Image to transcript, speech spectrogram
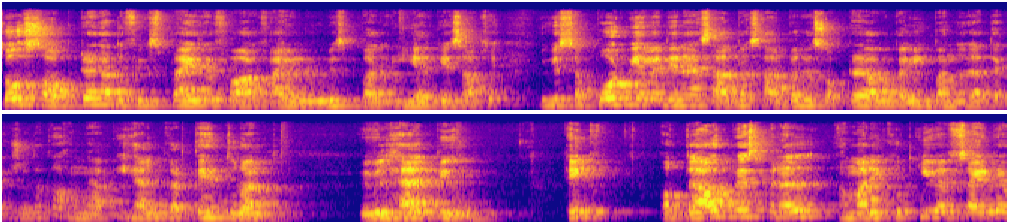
तो सॉफ्टवेयर का तो फिक्स प्राइस है for five hundred rupees per year के हिसाब से, क्योंकि सपोर्ट भी हमें देना है साल भर साल भर सॉफ्टवेयर आपको कभी बंद हो जाता है, कुछ होता है तो हम आपकी हेल्प करते हैं तुरंत। वी विल हेल्प यू ठीक? और क्लाउड बेस्ड पैनल हमारी खुद की वेबसाइट है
